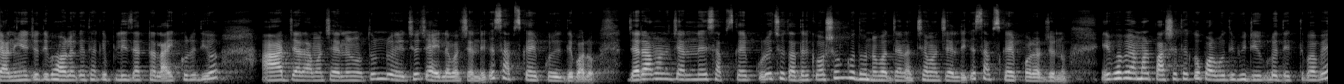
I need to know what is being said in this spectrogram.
জানিয়ে যদি ভালো লেগে থাকে প্লিজ একটা লাইক করে দিও। আর যারা আমার চ্যানেলে নতুন রয়েছে, চাইলে আমার চ্যানেলটিকে সাবস্ক্রাইব করে দিতে পারো। যারা আমার চ্যানেলে সাবস্ক্রাইব করেছ, তাদেরকে অসংখ্য ধন্যবাদ জানাচ্ছি আমার চ্যানেলটিকে সাবস্ক্রাইব করার জন্য। এভাবে আমার পাশে থেকেও পরবর্তী ভিডিওগুলো দেখতে পাবে।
